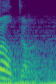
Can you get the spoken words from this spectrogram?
Well done.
